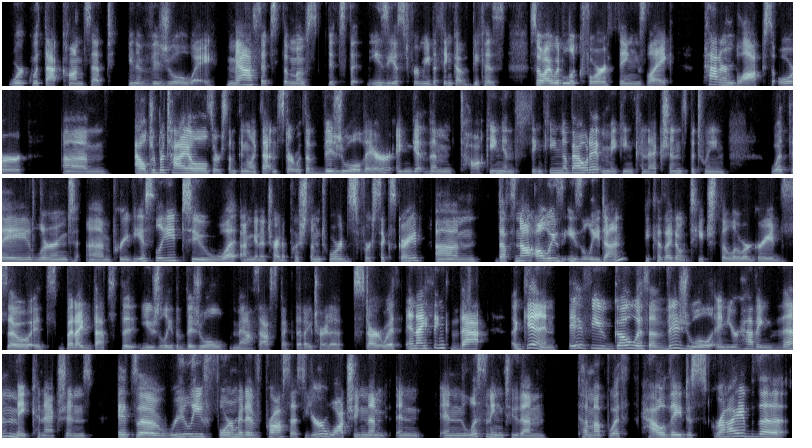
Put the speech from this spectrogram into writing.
work with that concept in a visual way math it's the most it's the easiest for me to think of because so i would look for things like pattern blocks or um algebra tiles or something like that and start with a visual there and get them talking and thinking about it and making connections between what they learned um, previously to what I'm going to try to push them towards for sixth grade. Um, that's not always easily done because I don't teach the lower grades. So it's, but I, that's the usually the visual math aspect that I try to start with. And I think that, again, if you go with a visual and you're having them make connections, it's a really formative process. You're watching them and, and listening to them come up with how they describe the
